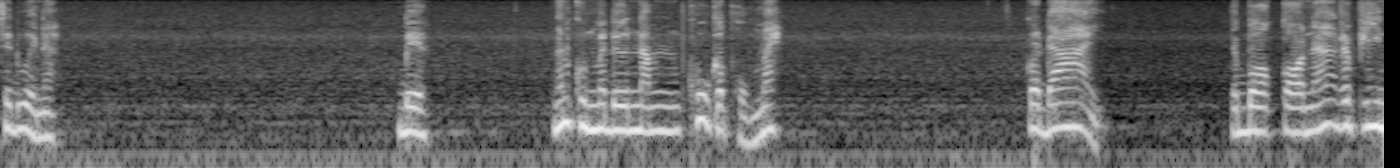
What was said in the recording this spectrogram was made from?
ซะด้วยนะ เบลงั้นคุณมาเดินนำคู่กับผมไหมก็ได้ แต่บอกก่อนนะระพิน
